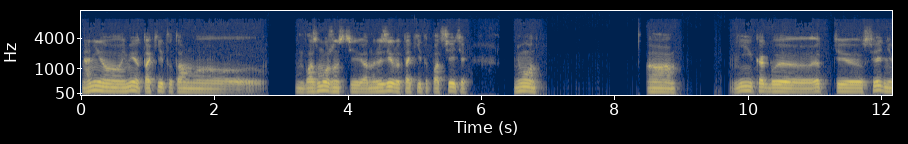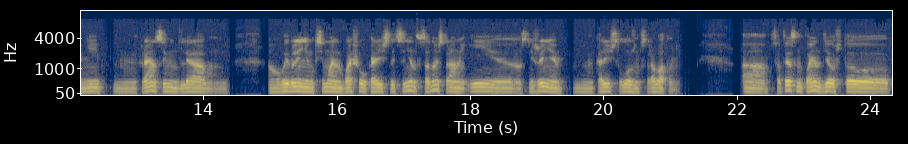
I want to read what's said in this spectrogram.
они э, имеют такие-то там возможности анализировать такие-то подсети. Вот. А, и как бы эти сведения в ней хранятся именно для выявления максимально большого количества инцидентов с одной стороны и э, снижения количества ложных срабатываний. А, соответственно, понятное дело, что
